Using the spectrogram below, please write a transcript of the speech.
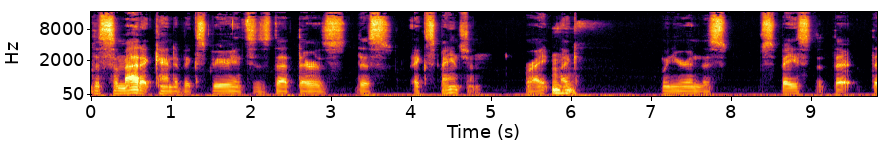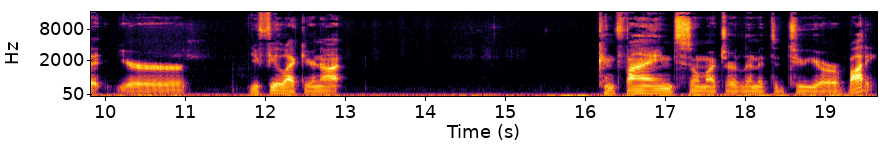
the somatic kind of experience is that there's this expansion, right? Mhm. Like when you're in this space that there that you're you feel like you're not confined so much or limited to your body.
